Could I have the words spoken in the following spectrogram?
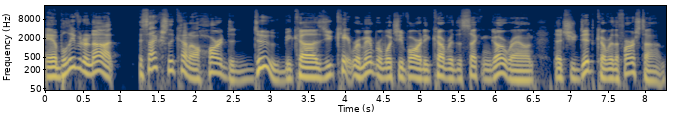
And believe it or not, it's actually kind of hard to do because you can't remember what you've already covered the second go round that you did cover the first time.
